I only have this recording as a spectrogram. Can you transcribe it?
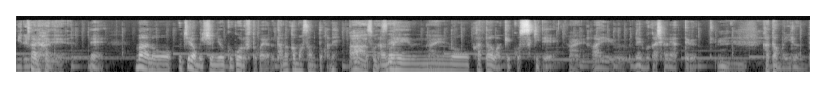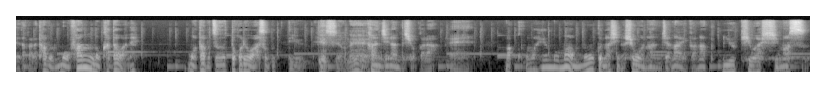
見れるぐらいで。はいはいええまあ、あの、うちらも一緒によくゴルフとかやる田中間さんとかね。ああ、そうであのすね。辺の方は結構好きで、はい。ああいうね、昔からやってるっていう。方もいるんで、だから多分もうファンの方はね、もう多分ずっとこれを遊ぶっていうですよね。感じなんでしょうから、ええまあ、この辺もまあ文句なしのショーなんじゃないかなという気はします。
